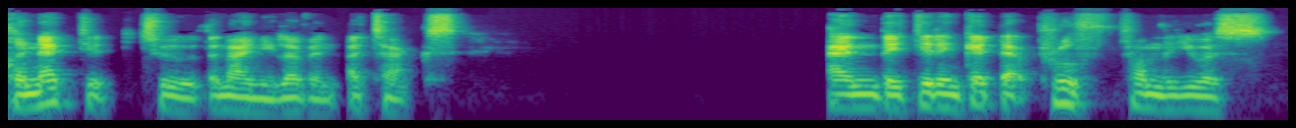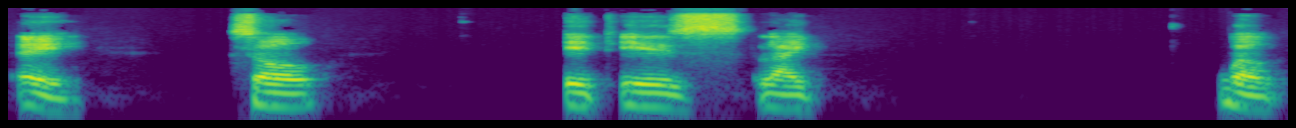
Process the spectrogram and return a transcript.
connected to the 9 11 attacks. And they didn't get that proof from the USA. So it is like, well,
